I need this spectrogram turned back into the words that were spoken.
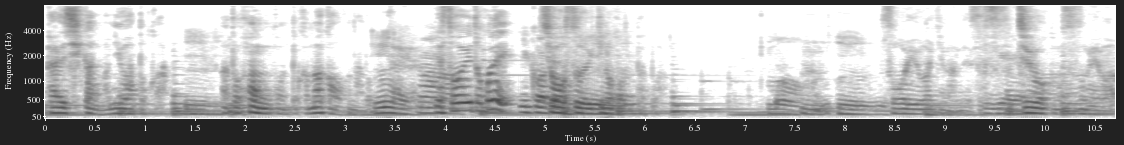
大使館の庭とかうん。あと香港とかマカオなど。でそういうとこで少数生き残ったと。まあうん。うん。そういうわけなんです。中国のスズメは。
